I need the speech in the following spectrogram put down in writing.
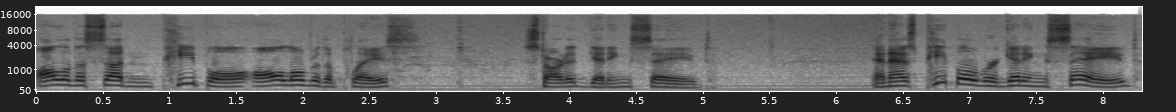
all of a sudden, people all over the place started getting saved. And as people were getting saved,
